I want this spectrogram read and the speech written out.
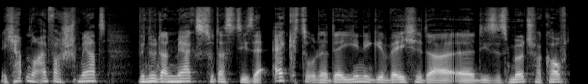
Ich habe nur einfach Schmerz, wenn du dann merkst, so, dass dieser Act oder derjenige, welche da äh, dieses Merch verkauft,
